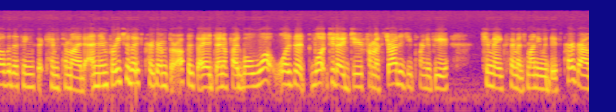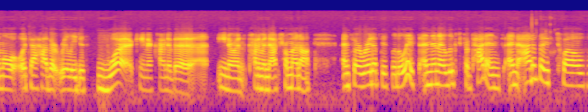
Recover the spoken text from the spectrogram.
12 of the things that came to mind. And then for each of those programs or offers, I identified, well, what was it, what did I do from a strategy point of view to make so much money with this program or, or to have it really just work in a kind of a, you know, in kind of a natural manner. And so I wrote up this little list and then I looked for patterns. And out of those 12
